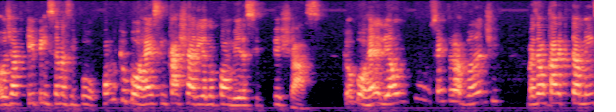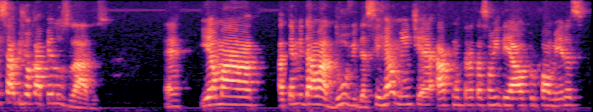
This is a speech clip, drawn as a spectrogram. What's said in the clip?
eu, já fiquei pensando assim, pô, como que o Borré se encaixaria no Palmeiras se fechasse? Porque o Borré, ele é um, um centroavante, mas é um cara que também sabe jogar pelos lados. É, e é uma. Até me dá uma dúvida se realmente é a contratação ideal para o Palmeiras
